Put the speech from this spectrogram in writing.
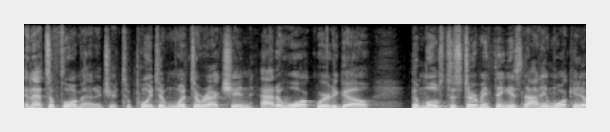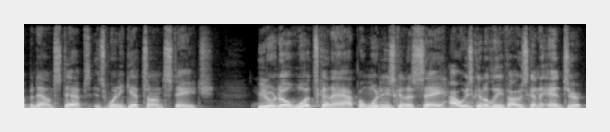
and that's a floor manager to point him what direction, how to walk, where to go. The most disturbing thing is not him walking up and down steps, is when he gets on stage. You don't know what's going to happen, what he's going to say, how he's going to leave, how he's going to enter.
